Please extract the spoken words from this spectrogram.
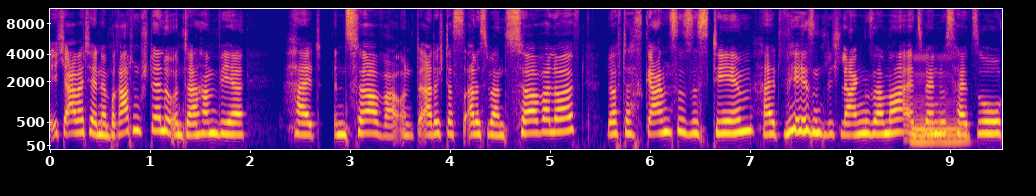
ich arbeite ja in einer Beratungsstelle und da haben wir halt einen Server und dadurch, dass alles über einen Server läuft, läuft das ganze System halt wesentlich langsamer, als wenn du es Mhm. halt so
